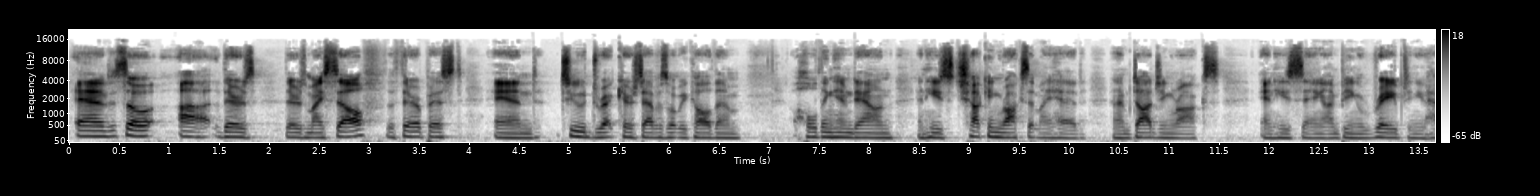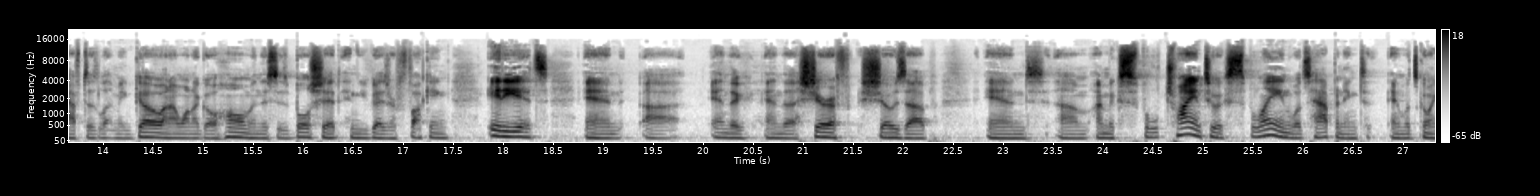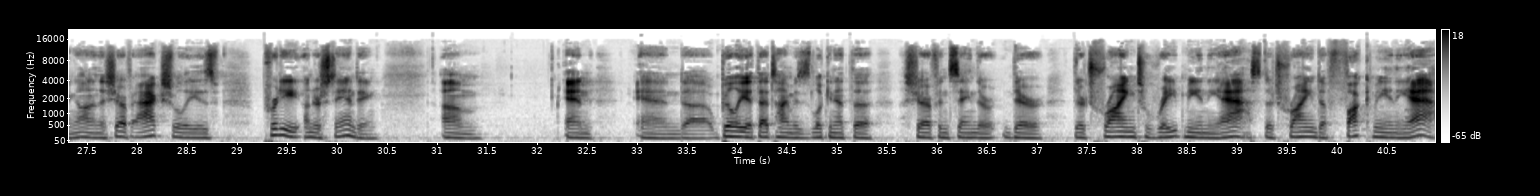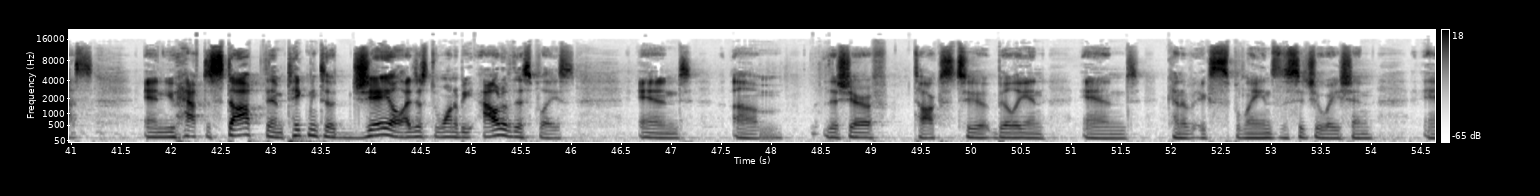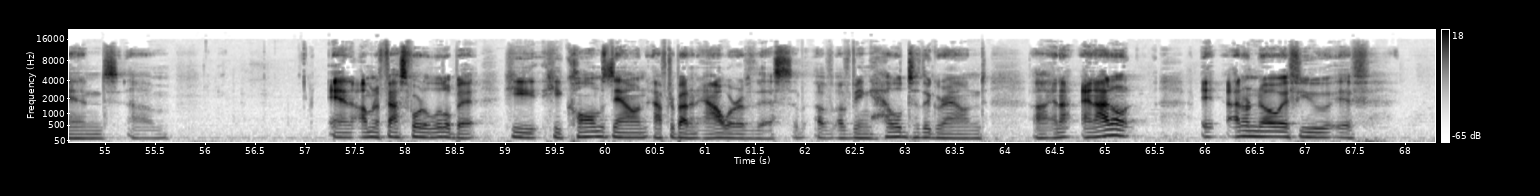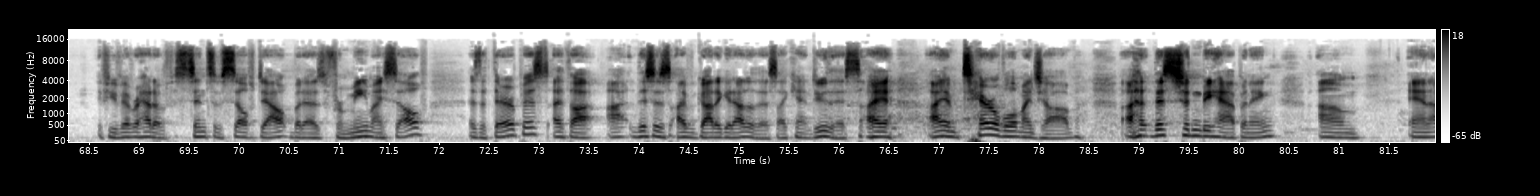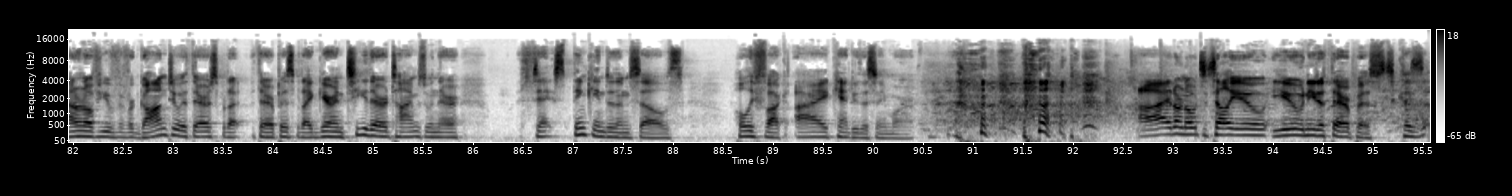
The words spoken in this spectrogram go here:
and so uh, there's there's myself, the therapist, and two direct care staff is what we call them, holding him down, and he's chucking rocks at my head, and I'm dodging rocks, and he's saying I'm being raped and you have to let me go and I want to go home and this is bullshit and you guys are fucking idiots. And uh, and the and the sheriff shows up and um, I'm expl- trying to explain what's happening to, and what's going on and the sheriff actually is pretty understanding um, and and uh, Billy at that time is looking at the sheriff and saying they're they're they're trying to rape me in the ass. They're trying to fuck me in the ass, and you have to stop them. Take me to jail. I just want to be out of this place. And um, the sheriff talks to Billy and and kind of explains the situation and. Um, and I'm going to fast forward a little bit. He he calms down after about an hour of this of, of being held to the ground, uh, and I and I don't I don't know if you if if you've ever had a sense of self doubt, but as for me myself, as a therapist, I thought I, this is I've got to get out of this. I can't do this. I I am terrible at my job. Uh, this shouldn't be happening. Um, and I don't know if you've ever gone to a therapist, but I, therapist, but I guarantee there are times when they're thinking to themselves, "Holy fuck, I can't do this anymore." I don't know what to tell you. You need a therapist because.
